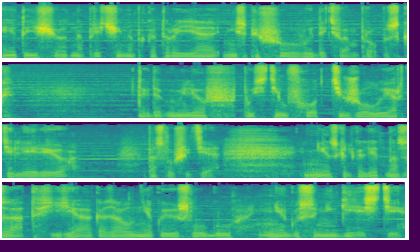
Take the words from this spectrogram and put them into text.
И это еще одна причина, по которой я не спешу выдать вам пропуск. Тогда Гумилев пустил в ход тяжелую артиллерию. Послушайте, Несколько лет назад я оказал некую услугу Негусу Негести,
